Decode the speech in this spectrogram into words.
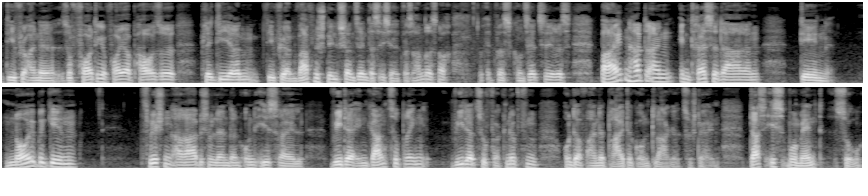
die für eine sofortige Feuerpause plädieren, die für einen Waffenstillstand sind. Das ist ja etwas anderes noch, etwas Grundsätzlicheres. Biden hat ein Interesse daran, den Neubeginn zwischen arabischen Ländern und Israel wieder in Gang zu bringen, wieder zu verknüpfen und auf eine breite Grundlage zu stellen. Das ist im Moment so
